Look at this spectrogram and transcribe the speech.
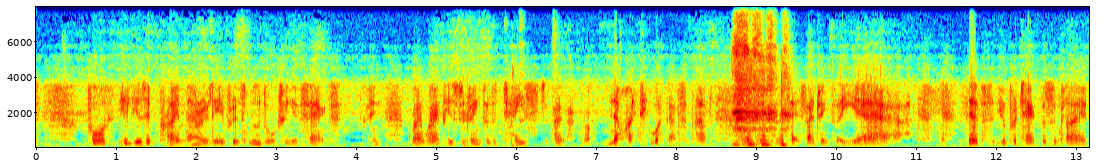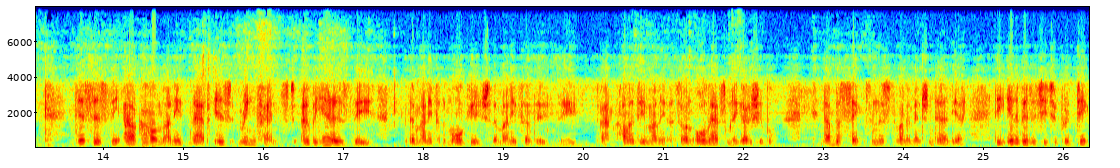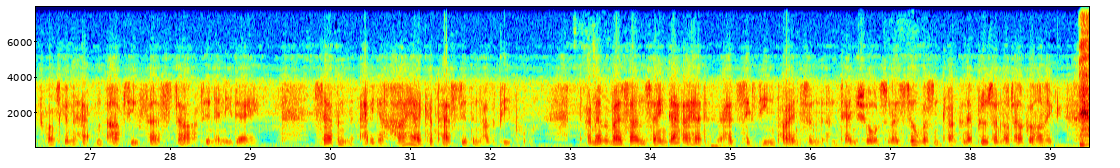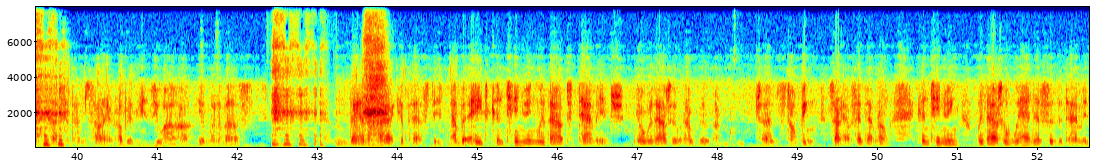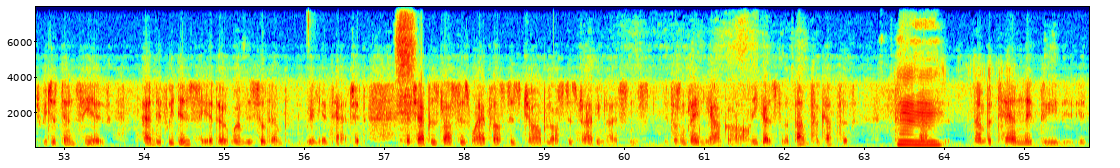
Fourth, he'll use it primarily for its mood-altering effect. I mean, my wife used to drink for the taste. I, have got no idea what that's about. I drink for the taste. I drink for the yeah. Fifth, you protect the supply. This is the alcohol money that is ring fenced. Over here is the the money for the mortgage, the money for the, the um, holiday money, and so on. All that's negotiable. Number six, and this is the one I mentioned earlier, the inability to predict what's going to happen after you first start in any day. Seven, having a higher capacity than other people. I remember my son saying, Dad, I had, I had 16 pints and, and 10 shorts and I still wasn't drunk, and that proves I'm not alcoholic. I said, I'm sorry, Rob, it means you are. You're one of us. um, they have a higher capacity. Number eight, continuing without damage or without a, a, a, stopping. Sorry, I've said that wrong. Continuing without awareness of the damage. We just don't see it. And if we do see it, uh, well, we still don't really attach it. The chap who's lost his wife, lost his job, lost his driving license, he doesn't blame the alcohol. He goes to the pub for comfort. Mm. Um, number 10, the, the,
